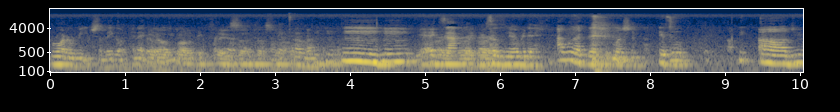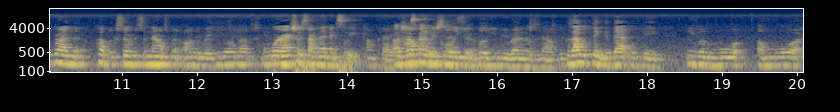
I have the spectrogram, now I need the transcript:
broader reach, so they go to Connecticut. And that was brought up in today's uh, testimony. Mm-hmm, yeah, exactly. Right, right, There's something every day. I would like to ask you a question. Yes, Do, uh, do you run the public service announcement on the radio about this? we're actually starting that next week. Okay. How gonna frequently too. will you be running those announcements? Because I would think that that would be even more, a more,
